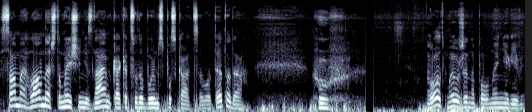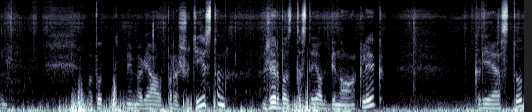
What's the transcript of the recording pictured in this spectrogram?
самое главное, что мы еще не знаем, как отсюда будем спускаться. Вот это да. Фух. Вот мы уже на полнине рівні. Вот тут мемориал парашютистам. Жирбас достает биноклик. Крест тут.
